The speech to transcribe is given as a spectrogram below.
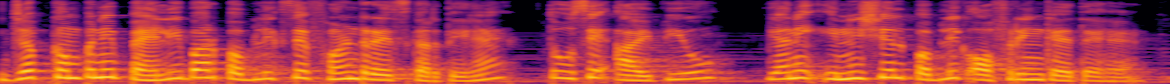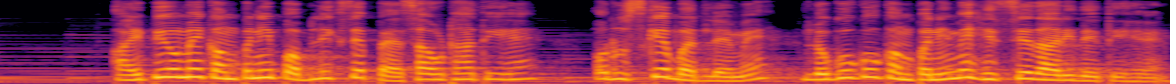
जब कंपनी पहली बार पब्लिक से फंड रेज करती है तो उसे आईपीओ यानी इनिशियल पब्लिक ऑफरिंग कहते हैं। आईपीओ में कंपनी पब्लिक से पैसा उठाती है और उसके बदले में लोगों को कंपनी में हिस्सेदारी देती है।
